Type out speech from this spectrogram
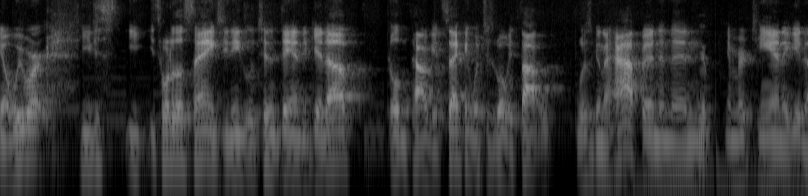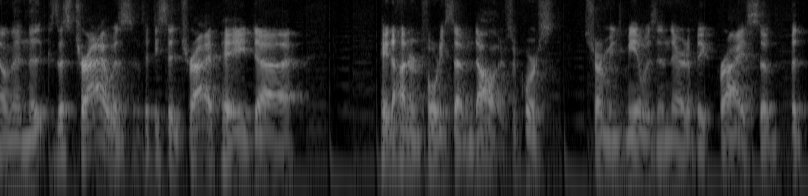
you know we were you just you, it's one of those things you need Lieutenant Dan to get up, Golden Pal get second, which is what we thought was going to happen, and then Yep. Emaraaty Ana, you know, then because this try was a fifty cent try, paid uh, paid one hundred forty seven dollars. Of course, Charmaine's Mia was in there at a big price, so but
